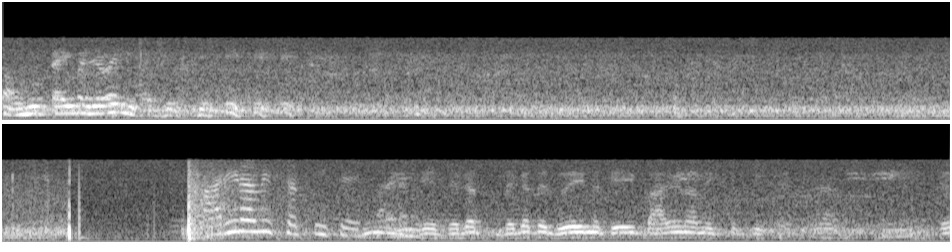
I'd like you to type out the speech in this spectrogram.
અમુક ટાઈમે જવાય ને. પારિણામિક શક્તિ છે. જગત જગતે જોઈ નથી એ પારિણામિક શક્તિ છે. એ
